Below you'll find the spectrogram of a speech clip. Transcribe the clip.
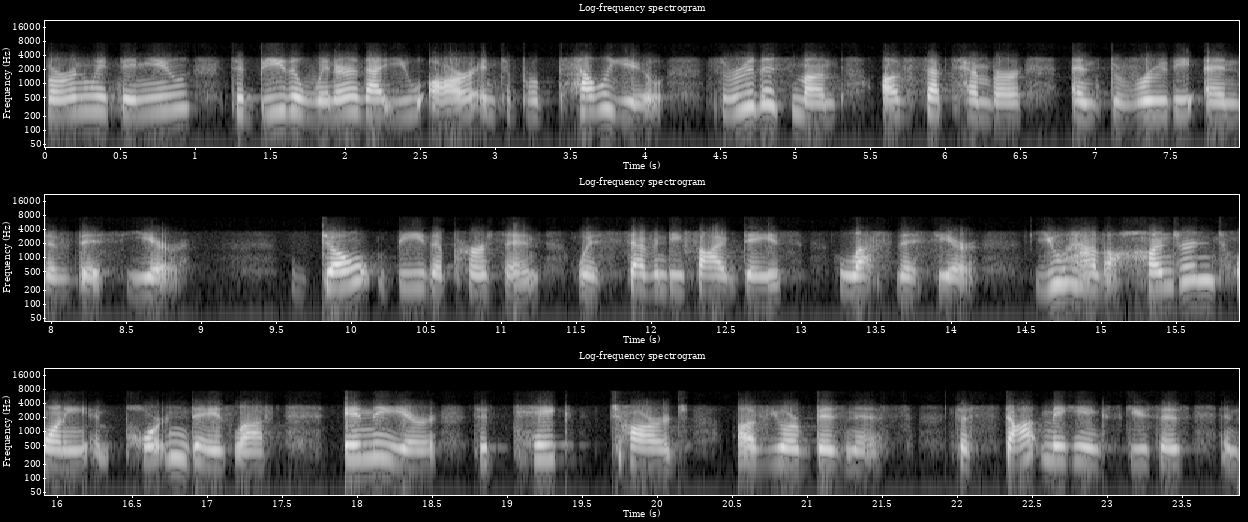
burn within you to be the winner that you are and to propel you through this month of September and through the end of this year. Don't be the person with 75 days left this year. You have 120 important days left in the year to take charge of your business, to stop making excuses and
